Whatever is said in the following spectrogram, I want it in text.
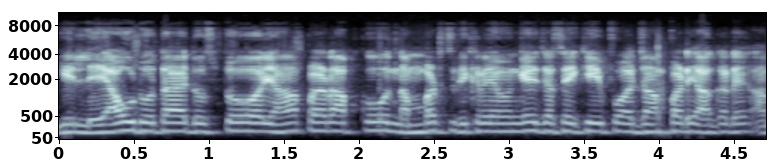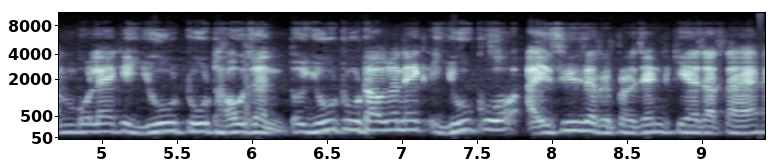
ये लेआउट होता है दोस्तों। यहाँ पर आपको नंबर्स दिख रहे होंगे, जैसे कि फॉर एग्ज़ाम्पल अगर हम बोले कि यू टू थाउज़ेंड तो यू टू थाउज़ेंड एक यू को आईसी से रिप्रेजेंट किया जाता है।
